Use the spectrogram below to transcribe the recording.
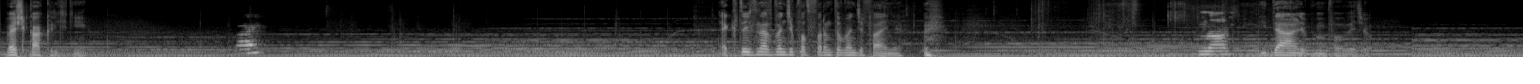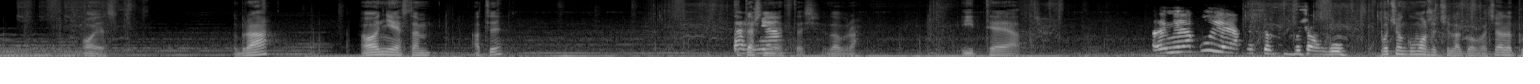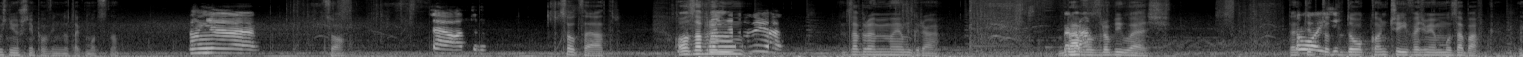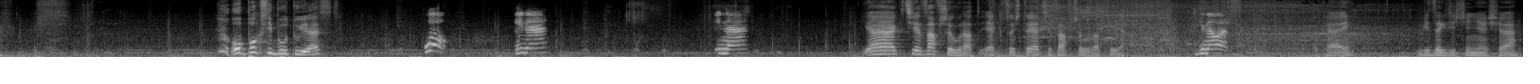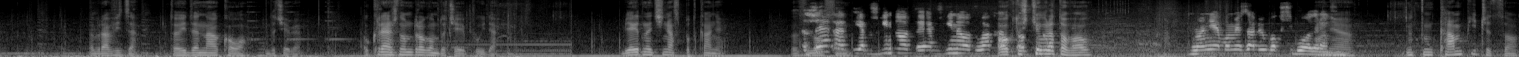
Weź K kliknij. Jak ktoś z nas będzie potworem, to będzie fajnie. No, Idealnie bym powiedział. O, jest. Dobra. O, nie jestem. A ty? Ty tak też nie nie. jesteś. Dobra. I teatr. Ale mnie laguje jak jestem w pociągu. W pociągu może cię lagować, ale później już nie powinno tak mocno. No nie, Co? teatr. Co teatr? O, zabrał mi, no nie. zabrał mi moją grę. Dobra. Brawo, zrobiłeś. Ten To typ easy. to dokończy i weźmie mu zabawkę. o, Boxy Boo tu jest! Ło! Inę. Inę. Ja jak cię zawsze uratuję. Jak coś, to ja cię zawsze uratuję. Zginąłem. Okej. Widzę, gdzie cię niesie. Dobra, widzę. To idę naokoło do ciebie. Okrężną drogą do ciebie pójdę. Biegnę ci na spotkanie. Z Znaczy, jak, zginął, to jak zginął od łaka... O, ktoś cię uratował. No nie, bo mnie zabił Boxy było od O razu. nie. No tym kampi czy co?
